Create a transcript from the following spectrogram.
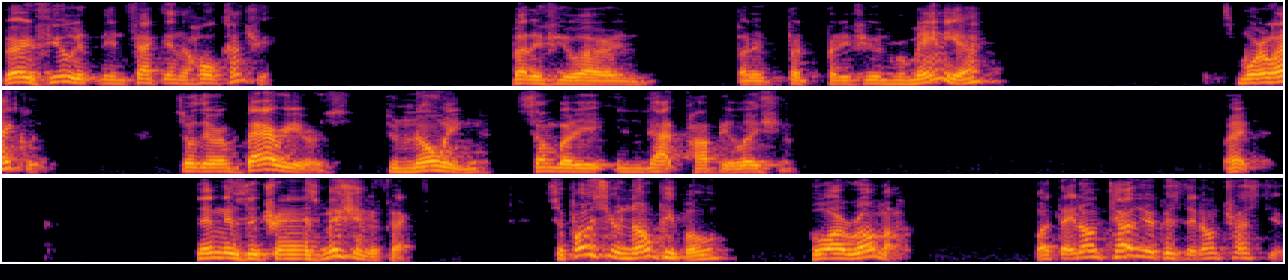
Very few, in fact, in the whole country. But if you are in, but if, but but if you're in Romania, it's more likely. So there are barriers to knowing somebody in that population. Right? Then there's the transmission effect. Suppose you know people who are Roma, but they don't tell you because they don't trust you.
